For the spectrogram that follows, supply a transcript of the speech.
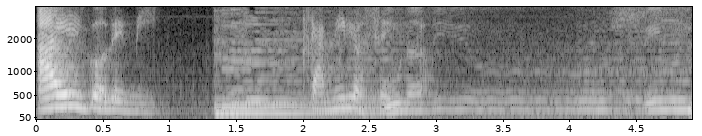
algo de mí. Camilo Sesto. sin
